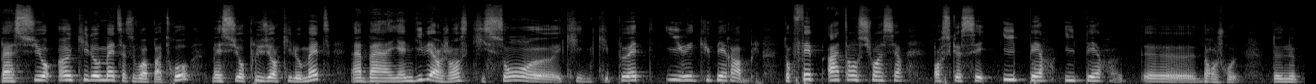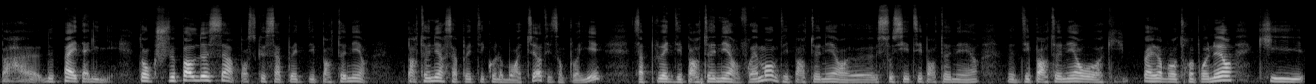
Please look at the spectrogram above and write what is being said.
ben, sur un kilomètre, ça se voit pas trop, mais sur plusieurs kilomètres, eh ben, il y a une divergence euh, qui, peut être irrécupérable. Donc fais attention à ça, parce que c'est hyper, hyper euh, dangereux de ne pas, pas être aligné. Donc je parle de ça, parce que ça peut être des partenaires Partenaires, ça peut être tes collaborateurs, tes employés, ça peut être des partenaires, vraiment des partenaires, euh, sociétés partenaires, des partenaires, par exemple l'entrepreneur qui,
